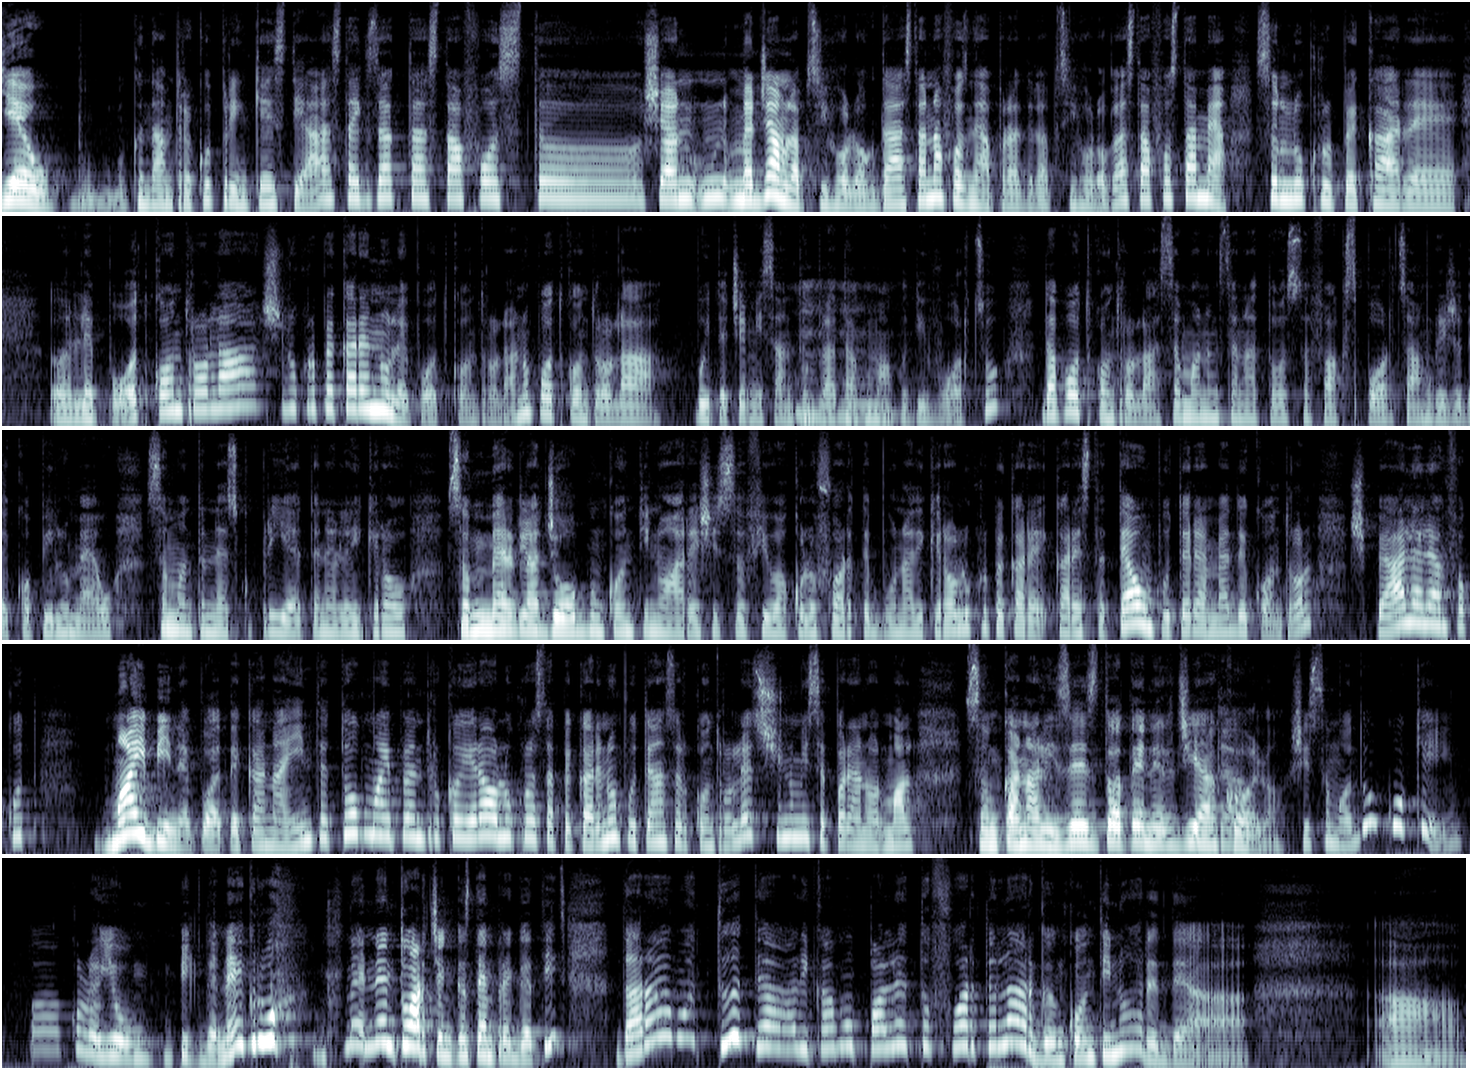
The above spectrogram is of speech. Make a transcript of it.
eu, când am trecut prin chestia asta, exact asta a fost uh, și a, mergeam la psiholog, dar asta n-a fost neapărat de la psiholog, asta a fost a mea. Sunt lucruri pe care uh, le pot controla și lucruri pe care nu le pot controla. Nu pot controla uite ce mi s-a întâmplat mm-hmm. acum cu divorțul, dar pot controla să mănânc sănătos, să fac sport, să am grijă de copilul meu, să mă întâlnesc cu prietenele, adică erau, să merg la job în continuare și să fiu acolo foarte bună, adică erau lucruri pe care, care stăteau în puterea mea de control și pe alea le-am făcut mai bine poate ca înainte, tocmai pentru că era lucrul ăsta pe care nu puteam să-l controlez și nu mi se părea normal să-mi canalizez toată energia da. acolo și să mă duc, ok, acolo e un pic de negru, ne întoarcem când suntem pregătiți, dar am atâtea, adică am o paletă foarte largă în continuare de a, a,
